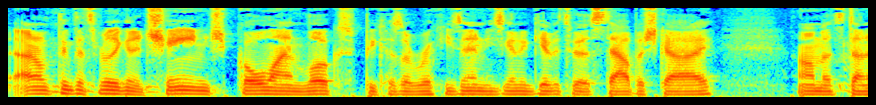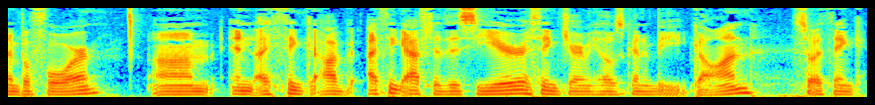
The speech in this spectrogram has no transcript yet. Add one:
I don't think that's really going to change goal line looks because a rookie's in. He's going to give it to an established guy um, that's done it before. Um, and I think I think after this year, I think Jeremy Hill is going to be gone. So I think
